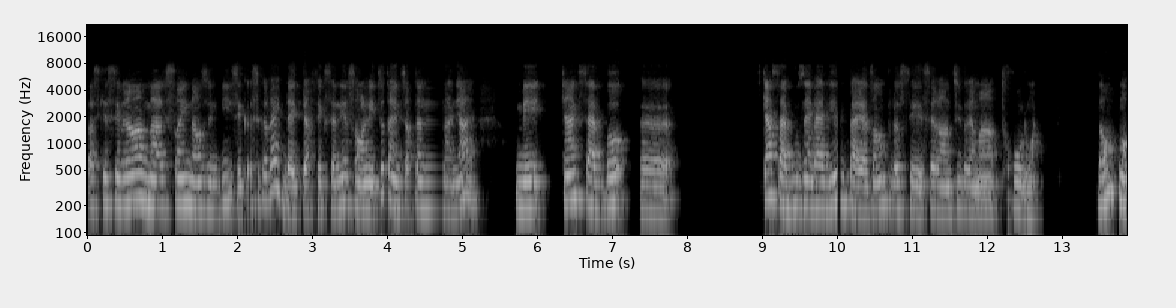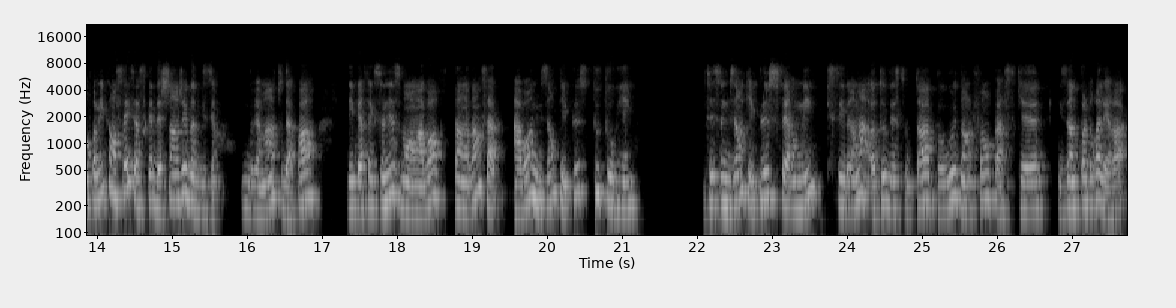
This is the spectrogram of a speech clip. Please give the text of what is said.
Parce que c'est vraiment malsain dans une vie. C'est correct d'être perfectionniste, on l'est tout à une certaine manière, mais quand ça va, quand ça vous invalide, par exemple, c'est rendu vraiment trop loin. Donc, mon premier conseil, ça serait de changer votre vision. Vraiment, tout d'abord, les perfectionnistes vont avoir tendance à avoir une vision qui est plus tout ou rien. C'est une vision qui est plus fermée, puis c'est vraiment autodestructeur pour eux, dans le fond, parce qu'ils ne donnent pas le droit à l'erreur.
